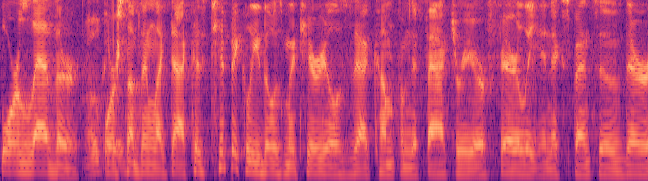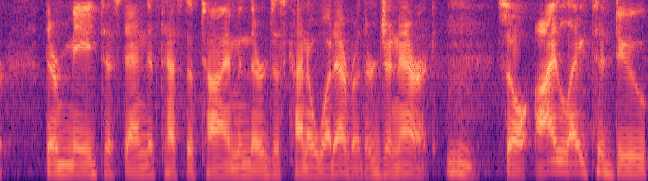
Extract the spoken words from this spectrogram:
Or leather or something like that. Because typically those materials that come from the factory are fairly inexpensive. They're they're made to stand the test of time and they're just kind of whatever. They're generic. Hmm. So i like to do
